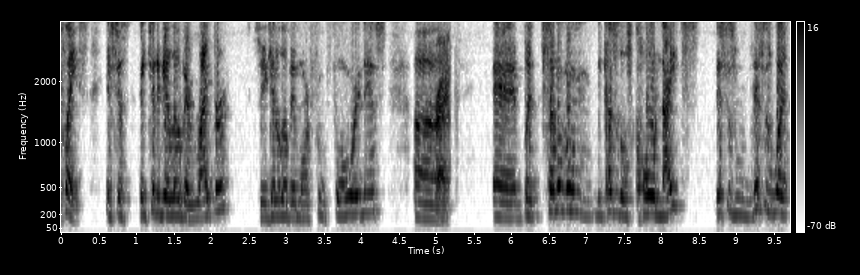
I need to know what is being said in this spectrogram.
place. It's just they tend to be a little bit riper, so you get a little bit more fruit forwardness. Uh, right. And but some of them, because of those cold nights, this is this is what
